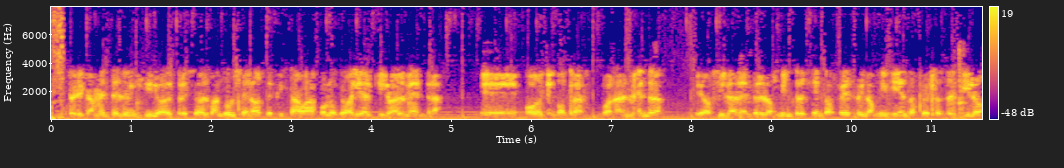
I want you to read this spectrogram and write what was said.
Históricamente el kilo del precio del pan dulce no se fijaba por lo que valía el kilo de almendra. Eh, hoy te encontrás con almendras que oscilan entre los 1.300 pesos y los 1.500 pesos el kilo,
